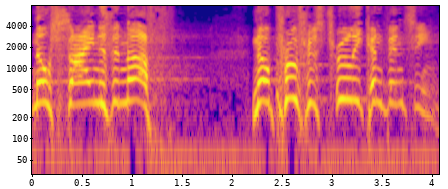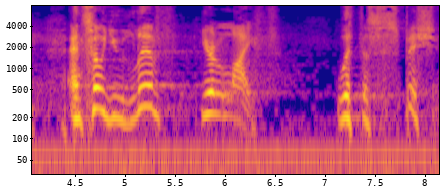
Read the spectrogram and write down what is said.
No sign is enough. No proof is truly convincing. And so you live your life with the suspicion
